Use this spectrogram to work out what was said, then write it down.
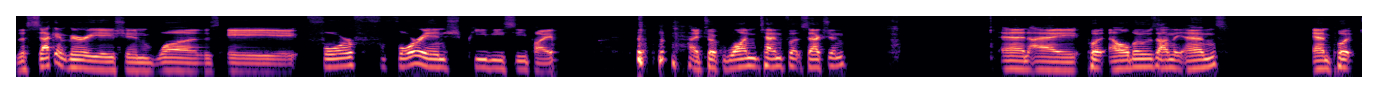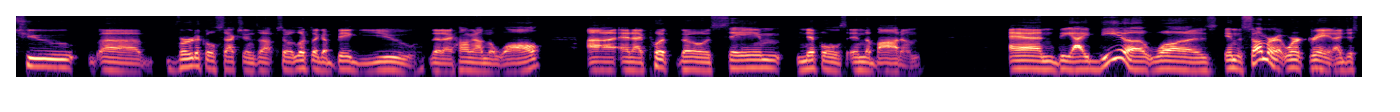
The second variation was a four four inch PVC pipe. I took one 10 foot section and I put elbows on the ends and put two uh, vertical sections up. So it looked like a big U that I hung on the wall. Uh, and I put those same nipples in the bottom. And the idea was in the summer, it worked great. I just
